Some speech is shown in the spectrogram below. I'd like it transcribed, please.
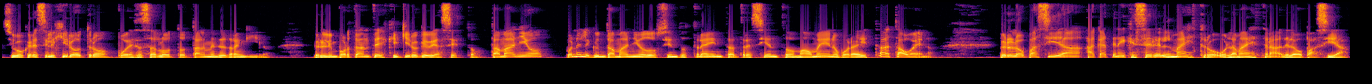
Si vos querés elegir otro, puedes hacerlo totalmente tranquilo. Pero lo importante es que quiero que veas esto. Tamaño, ponele que un tamaño 230, 300 más o menos, por ahí está, está bueno. Pero la opacidad, acá tenés que ser el maestro o la maestra de la opacidad.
